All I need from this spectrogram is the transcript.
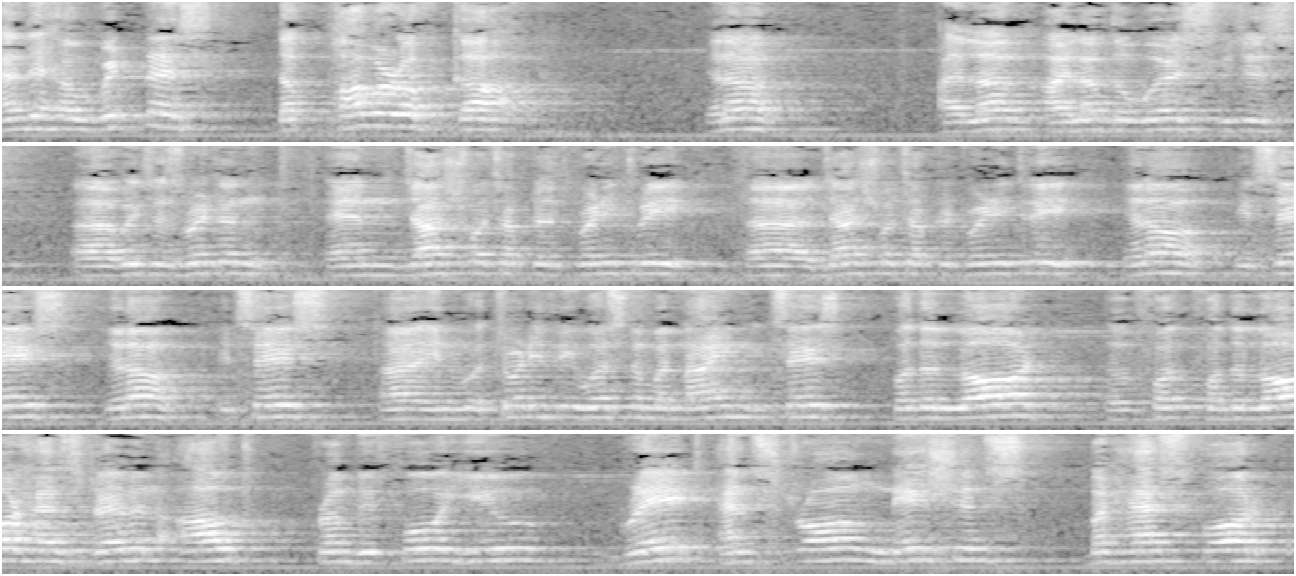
and they have witnessed the power of God. You know, I love I love the verse which is uh, which is written in Joshua chapter 23. Uh, Joshua chapter 23. You know, it says, you know, it says uh, in 23 verse number 9, it says, For the Lord, uh, for, for the Lord has driven out from before you great and strong nations, but has for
